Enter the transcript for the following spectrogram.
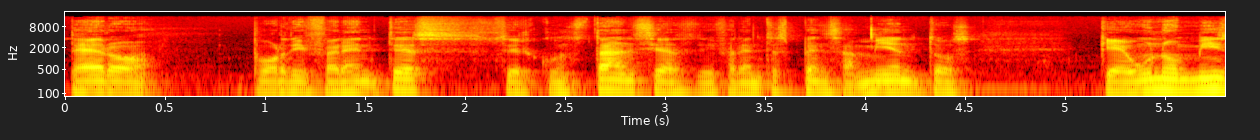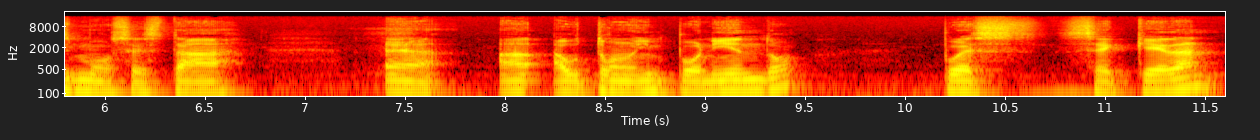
pero por diferentes circunstancias, diferentes pensamientos que uno mismo se está eh, autoimponiendo, pues se quedan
